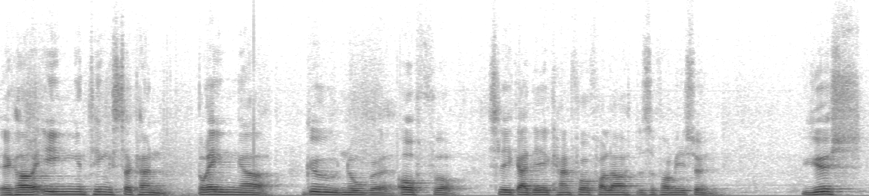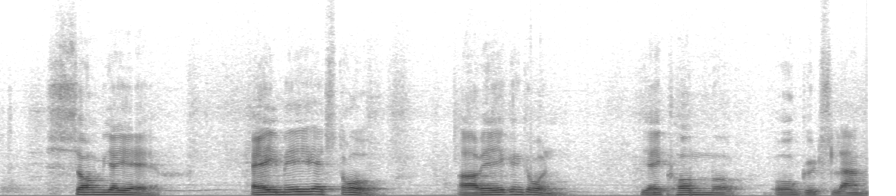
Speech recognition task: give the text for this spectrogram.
Jeg har ingenting som kan bringe Gud noe offer, slik at jeg kan få forlatelse for min synd. Just som jeg er, ei med et strå, av egen grunn. Jeg kommer, å Guds lam,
